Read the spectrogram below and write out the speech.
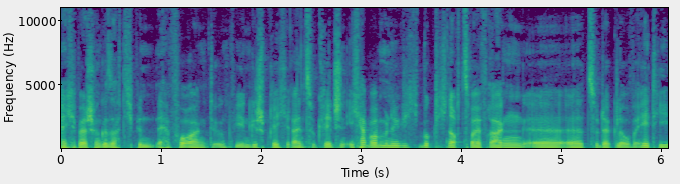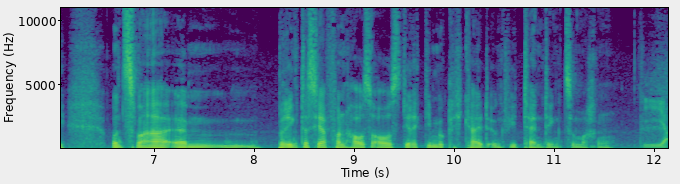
ich habe ja schon gesagt, ich bin hervorragend irgendwie in Gespräche reinzugrätschen. Ich habe aber wirklich, wirklich noch zwei Fragen äh, äh, zu der Glove 80. Und zwar ähm, bringt es ja von Haus aus direkt die Möglichkeit, irgendwie Tenting zu machen. Ja.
